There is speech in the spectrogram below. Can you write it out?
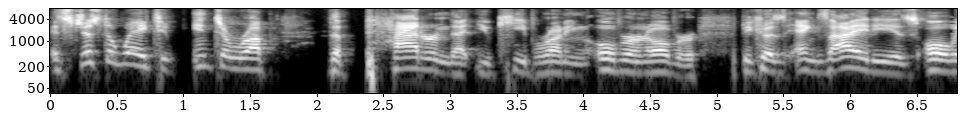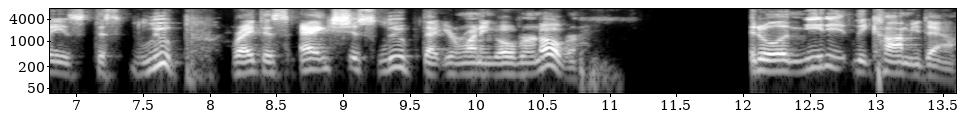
It's just a way to interrupt the pattern that you keep running over and over because anxiety is always this loop, right? This anxious loop that you're running over and over. It'll immediately calm you down.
